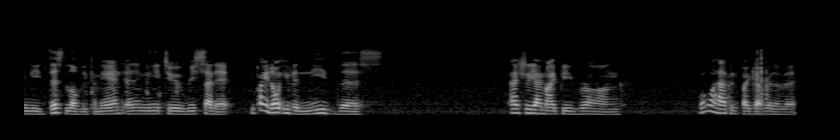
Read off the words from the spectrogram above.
You need this lovely command, and then you need to reset it. You probably don't even need this. Actually, I might be wrong. What will happen if I got rid of it?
